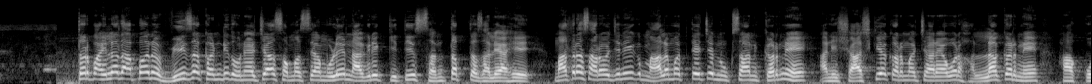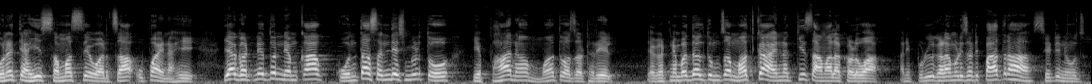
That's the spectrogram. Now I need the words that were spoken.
तर पाहिलं आपण वीज खंडित होण्याच्या समस्यामुळे नागरिक किती संतप्त झाले आहे? मात्र सार्वजनिक मालमत्तेचे नुकसान करणे आणि शासकीय कर्मचाऱ्यावर हल्ला करणे हा कोणत्याही समस्येवरचा उपाय नाही. या घटनेतून नेमका कोणता संदेश मिळतो हे पाहणं महत्त्वाचं ठरेल. या घटनेबद्दल तुमचं मत काय नक्कीच आम्हाला कळवा. आणि पुढील घडामोडीसाठी पाहत रहा सिटी न्यूज.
